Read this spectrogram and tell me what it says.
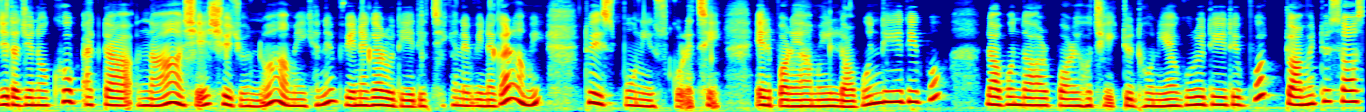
যেটা যেন খুব একটা না আসে সেজন্য আমি এখানে ভিনেগারও দিয়ে দিচ্ছি। এখানে ভিনেগার আমি টু স্পুন ইউজ করেছি। এরপরে আমি লবণ দিয়ে দিব। লবণ দেওয়ার পরে হচ্ছে একটু ধনিয়া গুঁড়ো দিয়ে দেব, টমেটো সস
